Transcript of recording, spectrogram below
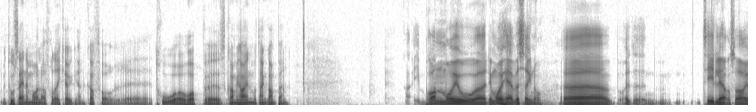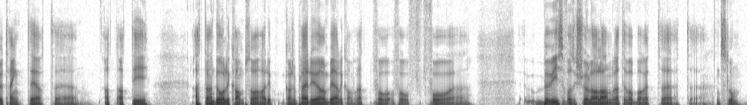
med to sene mål av Fredrik Haugen. Hva for eh, tro og håp eh, skal vi ha inn mot den kampen? Brann må jo eh, De må jo heve seg nå. Eh, eh, tidligere så har jeg jo tenkt det at, eh, at, at de etter en dårlig kamp så har de kanskje pleid å gjøre en bedre kamp for, for å få Beviset bevise for seg sjøl og alle andre at det var bare et, eh, et, eh, en slump.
